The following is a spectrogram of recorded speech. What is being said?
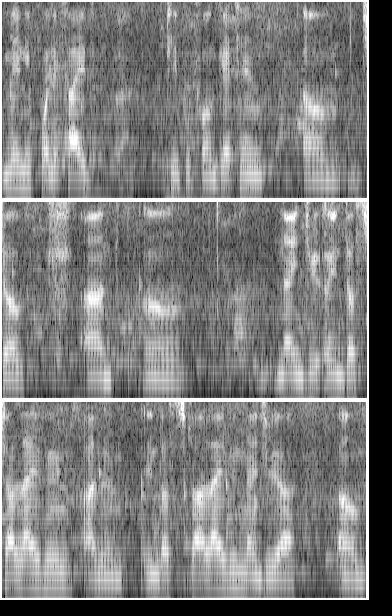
many qualified people from getting um, jobs and uh, Nigeria industrializing as in industrializing Nigeria. Um,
